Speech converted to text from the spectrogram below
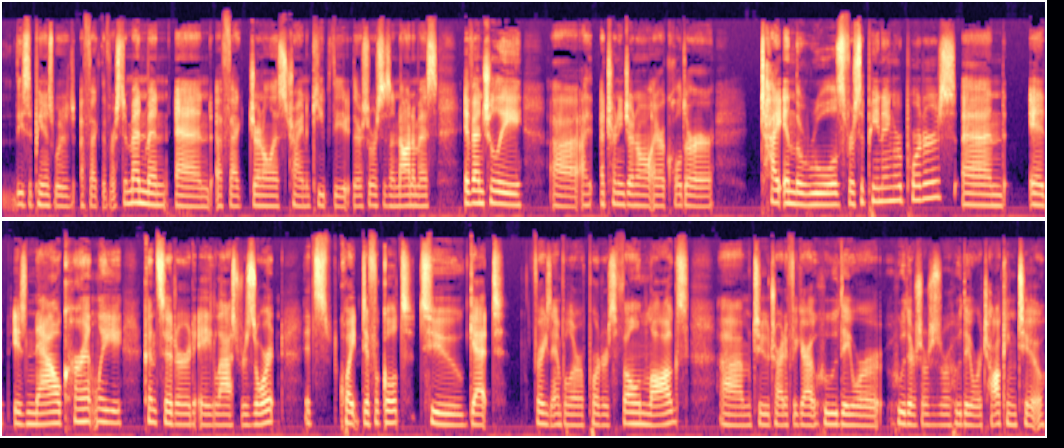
these subpoenas would affect the First Amendment and affect journalists trying to keep the, their sources anonymous. Eventually, uh, Attorney General Eric Holder tightened the rules for subpoenaing reporters, and it is now currently considered a last resort. It's quite difficult to get, for example, a reporter's phone logs um, to try to figure out who they were, who their sources were, who they were talking to,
